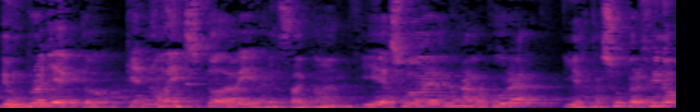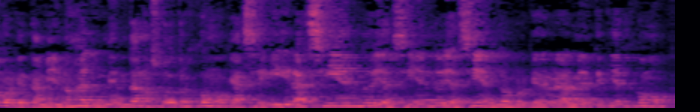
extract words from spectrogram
de un proyecto que no es todavía. Exactamente. Y eso es una locura y está súper fino porque también nos alimenta a nosotros como que a seguir haciendo y haciendo y haciendo, porque realmente quieres como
